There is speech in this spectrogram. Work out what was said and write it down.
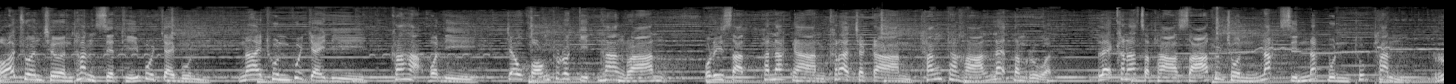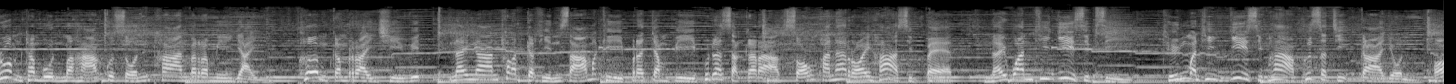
ขอชวนเชิญท่านเศรษฐีผู้ใจบุญ นายทุนผู้ใจดีขหบดี เจ้าของธุรกิจห้างร้าน บริษัทพนักงานข้าราชการทั้งทหารและตำรวจ และคณะสัตยาสาธุชนนักศิลนักบุญทุกท่าน ร่วมทำบุญมหากุศลทานบารมีใหญ่ เพิ่มกำไรชีวิต ในงานทอดกระถินสามัคคีประจำปีพุทธศักราช 2558 ในวันที่ 24 ถึงวันที่ 25 พฤศจิกายน ขอ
